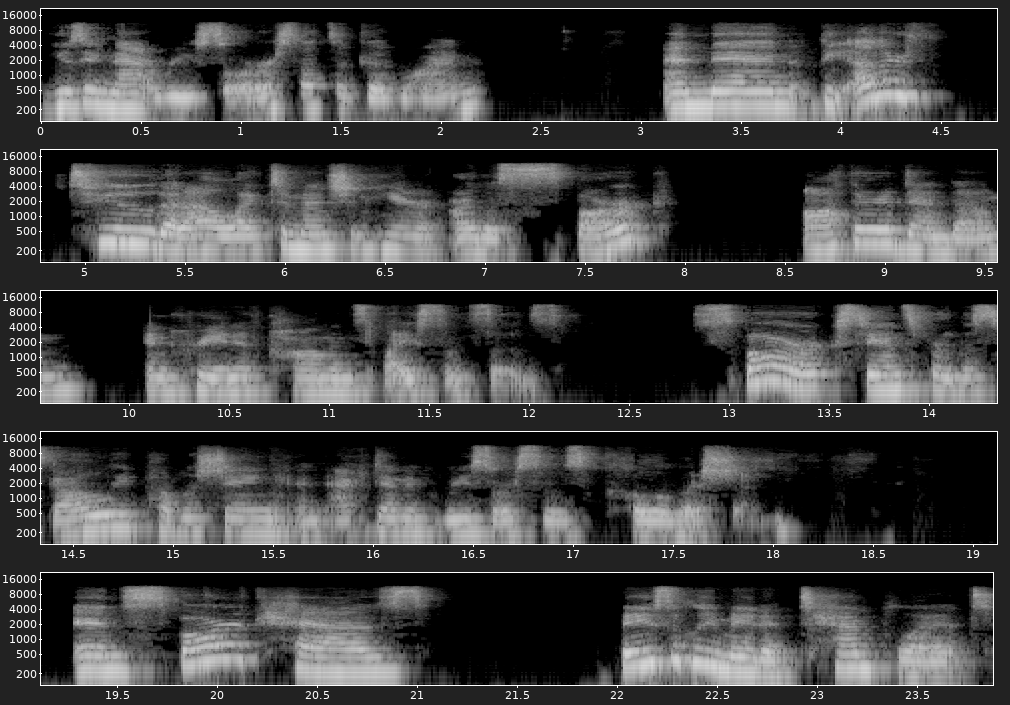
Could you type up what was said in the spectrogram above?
using that resource, that's a good one. And then the other two that I like to mention here are the SPARC, Author Addendum, and Creative Commons licenses. SPARC stands for the Scholarly Publishing and Academic Resources Coalition. And SPARC has basically made a template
